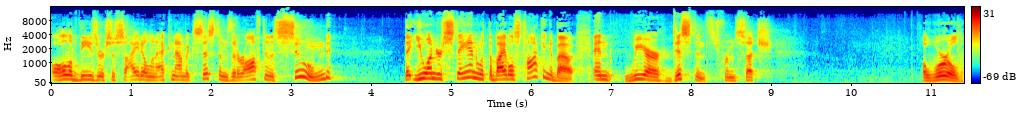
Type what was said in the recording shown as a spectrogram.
all of these are societal and economic systems that are often assumed that you understand what the Bible's talking about. And we are distanced from such a world.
